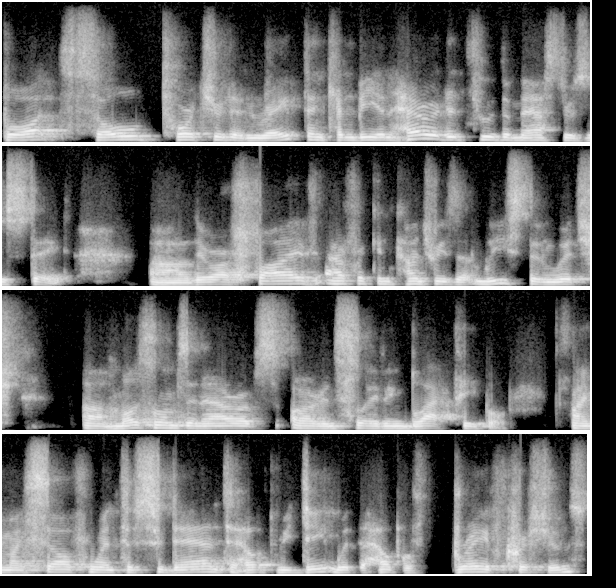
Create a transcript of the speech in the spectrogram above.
bought, sold, tortured, and raped, and can be inherited through the master's estate. Uh, there are five African countries, at least, in which uh, Muslims and Arabs are enslaving Black people. I myself went to Sudan to help redeem, with the help of brave Christians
